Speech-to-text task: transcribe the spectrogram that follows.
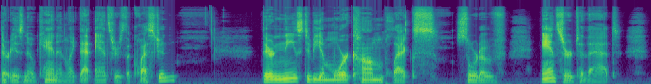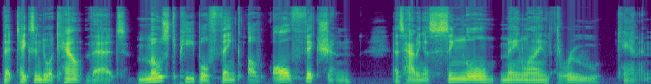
There is no canon. Like that answers the question. There needs to be a more complex sort of answer to that that takes into account that most people think of all fiction as having a single mainline through canon,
